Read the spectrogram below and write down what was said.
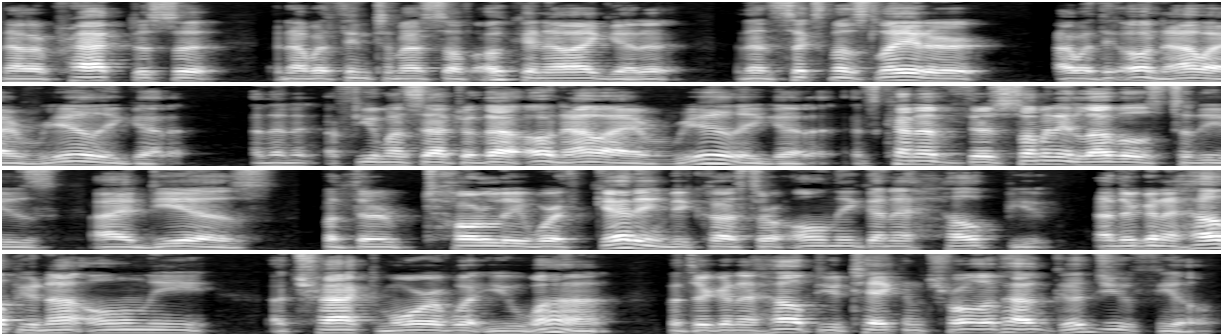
and I would practice it and I would think to myself, okay, now I get it. And then six months later, I would think, oh, now I really get it. And then a few months after that, oh, now I really get it. It's kind of, there's so many levels to these ideas, but they're totally worth getting because they're only going to help you. And they're going to help you not only attract more of what you want, but they're going to help you take control of how good you feel.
